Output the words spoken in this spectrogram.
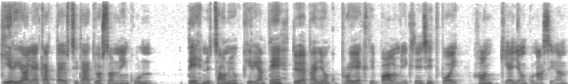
kirjailija käyttää just sitä, että jos on niin kuin tehnyt, saanut jonkun kirjan tehtyä tai jonkun projektin valmiiksi, niin sit voi hankkia jonkun asian,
